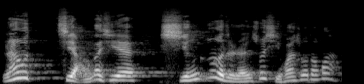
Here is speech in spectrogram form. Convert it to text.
然后讲那些行恶的人所喜欢说的话。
